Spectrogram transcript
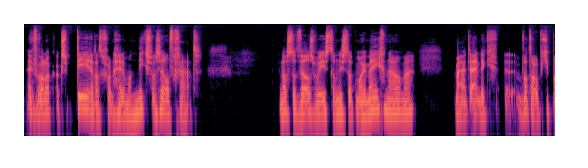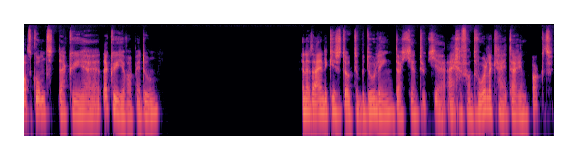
En vooral ook accepteren dat gewoon helemaal niks vanzelf gaat. En als dat wel zo is, dan is dat mooi meegenomen. Maar uiteindelijk, eh, wat er op je pad komt, daar kun je, daar kun je wat mee doen. En uiteindelijk is het ook de bedoeling dat je natuurlijk je eigen verantwoordelijkheid daarin pakt.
